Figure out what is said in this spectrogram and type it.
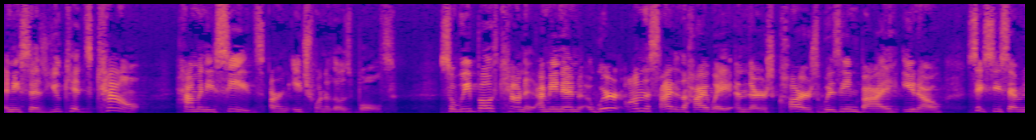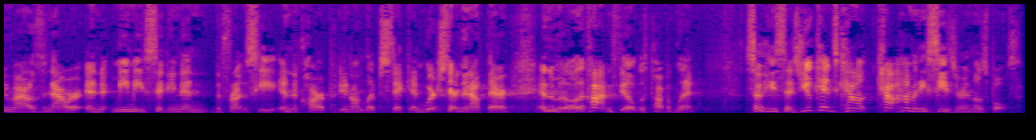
And he says, You kids count how many seeds are in each one of those bolls. So we both counted. I mean, and we're on the side of the highway and there's cars whizzing by, you know, 60, 70 miles an hour and Mimi sitting in the front seat in the car putting on lipstick and we're standing out there in the middle of the cotton field with Papa Glenn. So he says, you kids count, count how many seeds are in those bolls.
